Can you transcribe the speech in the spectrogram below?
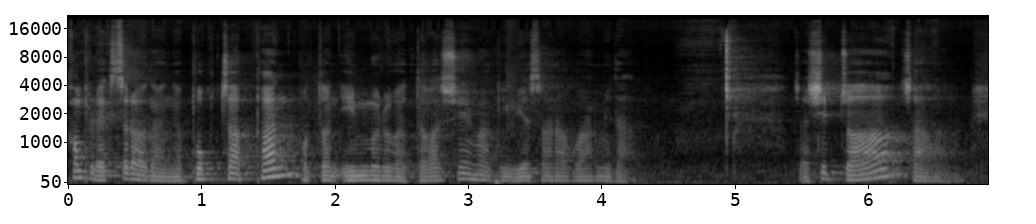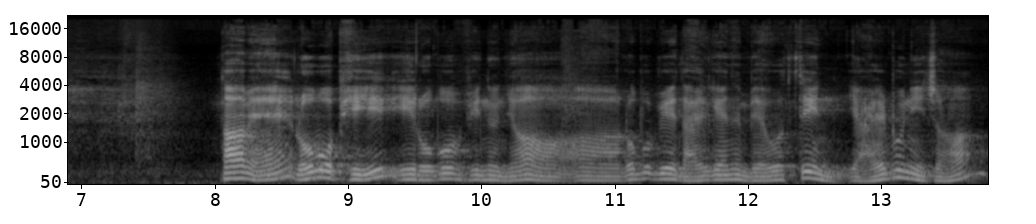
컴플렉스라고 하는 복잡한 어떤 임무를 갖다가 수행하기 위해서라고 합니다. 자, 쉽죠? 자, 다음에 로보비 이 로보비는요 어, 로보비의 날개는 매우 띤 얇은이죠.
